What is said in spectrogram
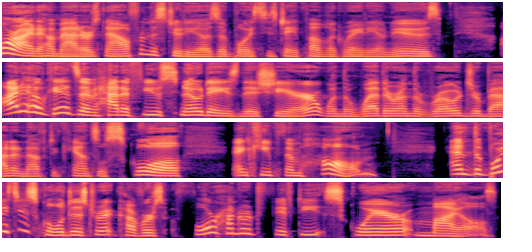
More Idaho Matters now from the studios of Boise State Public Radio News. Idaho kids have had a few snow days this year when the weather and the roads are bad enough to cancel school and keep them home. And the Boise School District covers 450 square miles.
